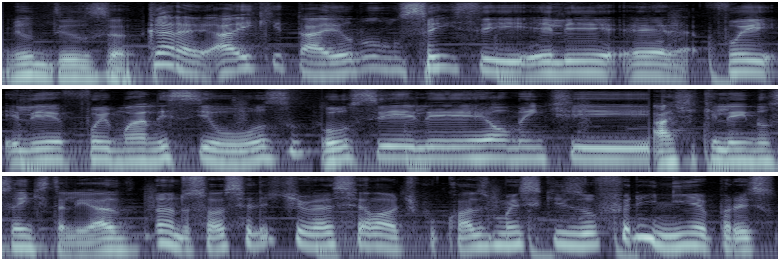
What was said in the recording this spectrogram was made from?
Meu Deus do céu. Cara, aí que tá. Eu não sei se ele é, foi, ele foi malicioso ou se ele realmente acha que ele é inocente, tá ligado? Mano, só se ele tivesse, sei lá, tipo, quase uma esquizofrenia pra, isso,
